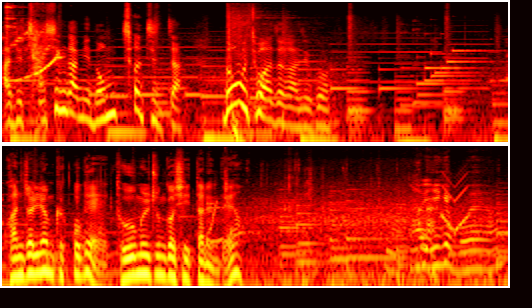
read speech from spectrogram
아주 자신감이 넘쳐 진짜 너무 좋아져가지고 관절염 극복에 도움을 준 것이 있다는데요. 아, 이게 뭐예요?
